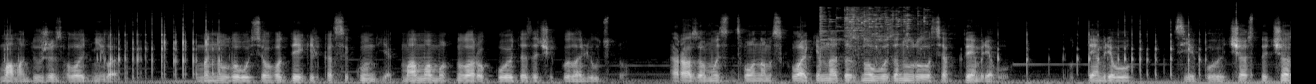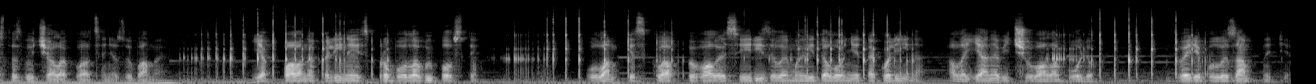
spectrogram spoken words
Мама дуже зголодніла. Минуло усього декілька секунд, як мама махнула рукою та зачепила люстру. Разом із дзвоном скла кімната знову занурилася в темряву. У темряву, з якою часто-часто звучало клацання зубами. Я впала на коліна і спробувала виповзти. Уламки скла впивалися і різали мої долоні та коліна, але я не відчувала болю. Двері були замкнуті.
